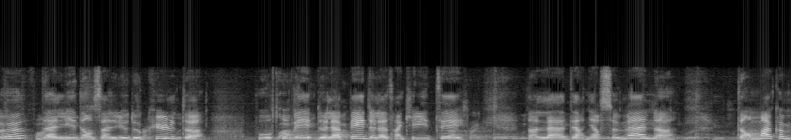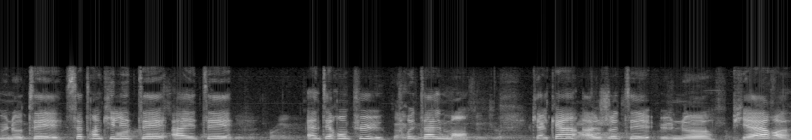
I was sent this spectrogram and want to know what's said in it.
eux d'aller dans un lieu de culte pour trouver de la paix et de la tranquillité. Dans la dernière semaine, dans ma communauté, cette tranquillité a été interrompu brutalement. Quelqu'un a jeté une pierre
